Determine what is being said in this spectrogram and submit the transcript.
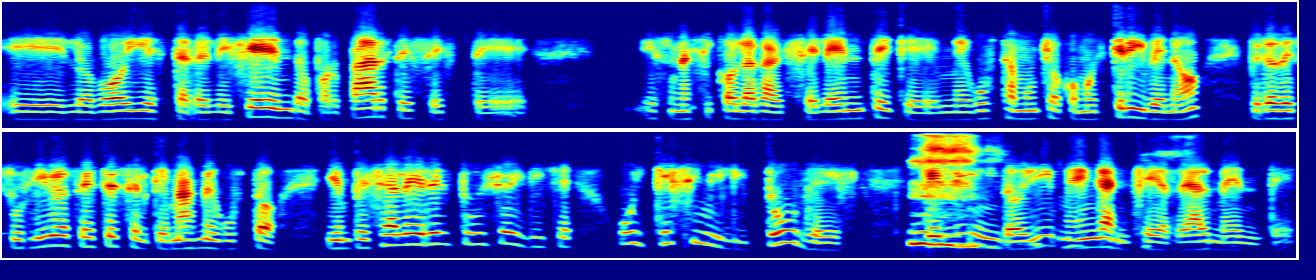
eh, lo voy este, releyendo por partes, este, es una psicóloga excelente que me gusta mucho cómo escribe, ¿no? Pero de sus libros este es el que más me gustó. Y empecé a leer el tuyo y dije, uy, qué similitudes, qué lindo, y me enganché realmente.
